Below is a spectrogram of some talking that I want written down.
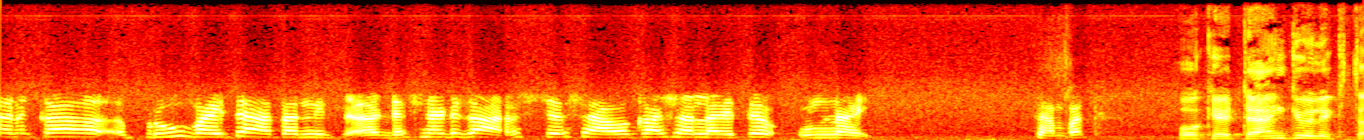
గనక ప్రూవ్ అయితే అతన్ని డెఫినెట్గా అరెస్ట్ చేసే అవకాశాలు అయితే ఉన్నాయి. Sampath. Okay thank you Likhitha.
